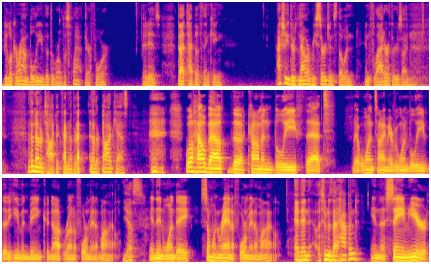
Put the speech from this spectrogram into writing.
if you look around, believe that the world is flat. Therefore, it is that type of thinking. Actually, there's now a resurgence though in in flat earthers. I, that's another topic for another another podcast. Well, how about the common belief that at one time everyone believed that a human being could not run a four minute mile? Yes, And then one day someone ran a four minute mile. and then as soon as that happened, In the same year,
